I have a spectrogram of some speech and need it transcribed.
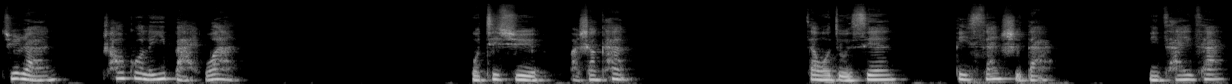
居然超过了一百万。我继续往上看，在我祖先第三十代，你猜一猜，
